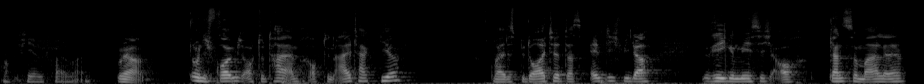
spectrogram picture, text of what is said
Auf jeden Fall, Mann. Ja. Und ich freue mich auch total einfach auf den Alltag hier, weil das bedeutet, dass endlich wieder regelmäßig auch ganz normale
